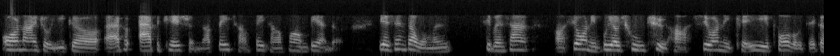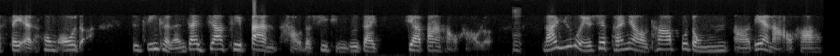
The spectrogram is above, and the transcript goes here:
online 做一个 app application 呢，非常非常方便的。因为现在我们基本上啊，希望你不要出去哈，希望你可以 follow 这个 stay at home order，就尽可能在家可以办好的事情都在家办好好了。嗯，那如果有些朋友他不懂啊电脑哈，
